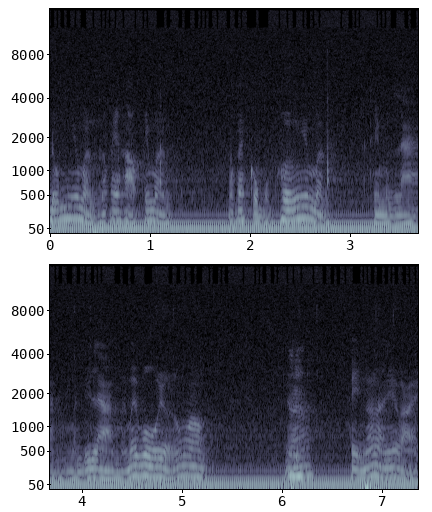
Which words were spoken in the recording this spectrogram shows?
đúng với mình nó phải hợp với mình nó phải cùng một hướng với mình. Thì mình làm mình đi làm mình mới vui được đúng không? Đó Ừ. thì nó là như vậy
